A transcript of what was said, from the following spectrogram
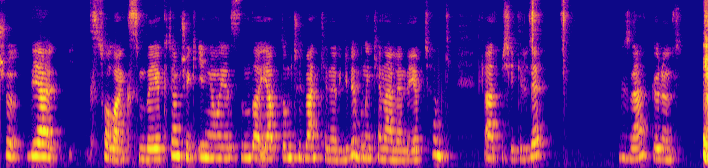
Şu diğer kısa olan kısımda yakacağım. Çünkü iğne oyasında yaptığım tülbent kenarı gibi bunun kenarlarında yapacağım ki rahat bir şekilde güzel görünsün.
